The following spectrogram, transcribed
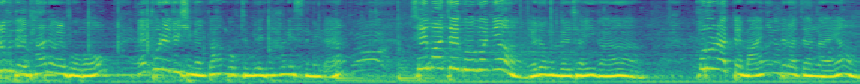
여러분들의 반응을 보고 앵콜 해 주시면 또 한 곡 준비하겠습니다. 세 번째 곡은요, 여러분들 저희가 코로나 때 많이 힘들었잖아요.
